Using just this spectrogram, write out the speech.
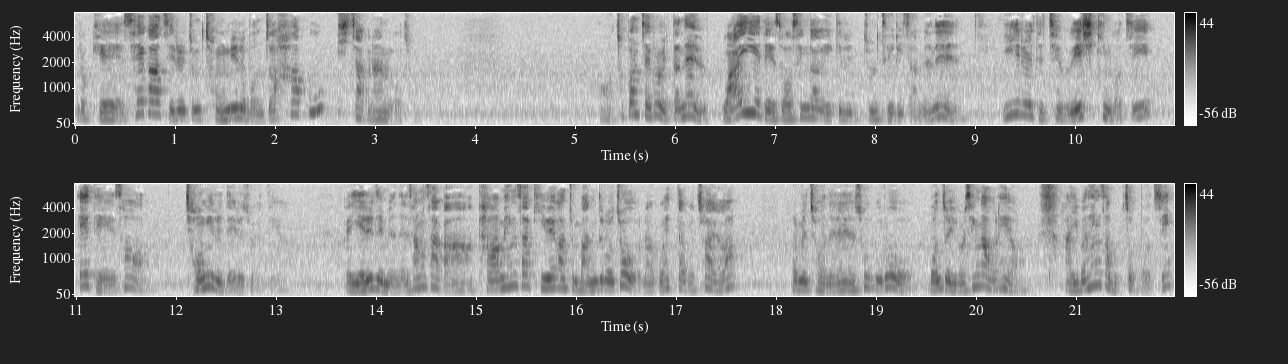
이렇게 세 가지를 좀 정리를 먼저 하고 시작을 하는 거죠. 어, 첫 번째로 일단은 Y에 대해서 생각 얘기를 좀 드리자면은 이 일을 대체 왜 시킨 거지에 대해서 정의를 내려줘야 돼요. 그러니까 예를 들면은 상사가 다음 행사 기획안 좀 만들어줘 라고 했다고 쳐요. 그러면 저는 속으로 먼저 이걸 생각을 해요. 아, 이번 행사 목적 뭐지?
